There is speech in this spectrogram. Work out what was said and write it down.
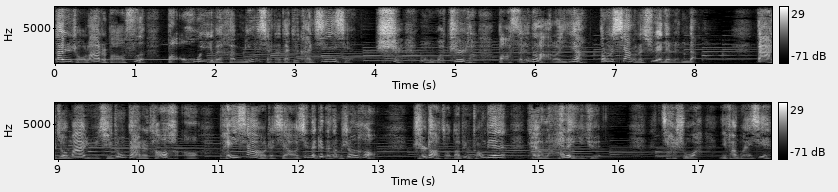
单手拉着宝四，保护意味很明显的带去看欣欣。是，我知道，宝四跟他姥姥一样，都是向着薛家人的。大舅妈语气中带着讨好，陪笑着，小心的跟在他们身后，直到走到病床边，他又来了一句。家叔啊，你放宽心，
